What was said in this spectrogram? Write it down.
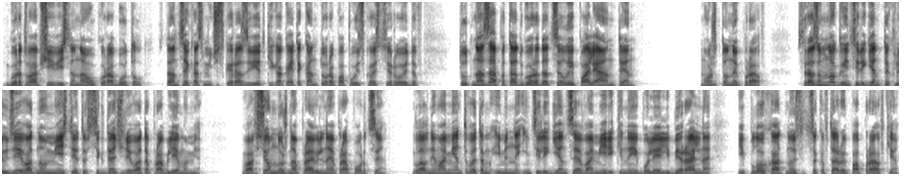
Город вообще весь на науку работал. Станция космической разведки, какая-то контора по поиску астероидов. Тут на запад от города целые поля антенн». Может, он и прав. Сразу много интеллигентных людей в одном месте это всегда чревато проблемами. Во всем нужна правильная пропорция. Главный момент в этом именно интеллигенция в Америке наиболее либеральна и плохо относится ко второй поправке.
